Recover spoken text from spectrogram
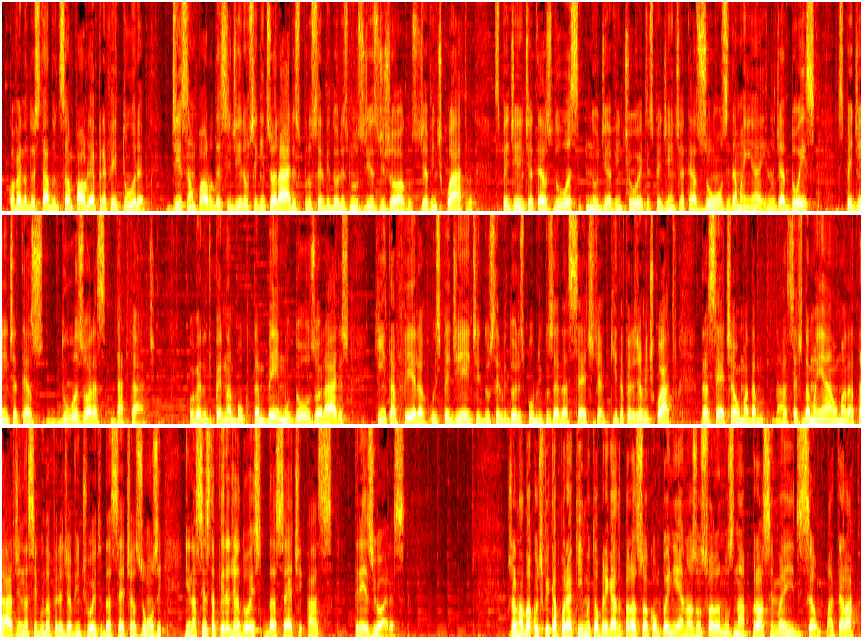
O governo do estado de São Paulo e a prefeitura de São Paulo decidiram os seguintes horários para os servidores nos dias de jogos. Dia 24, expediente até as 2, no dia 28, expediente até as 11 da manhã e no dia 2, expediente até as 2 horas da tarde. O governo de Pernambuco também mudou os horários. Quinta-feira, o expediente dos servidores públicos é das 7, quinta-feira, dia 24, das 7 a 1 da, às 7 da manhã a 1 da tarde, na segunda-feira, dia 28, das 7 às 11 e na sexta-feira, dia 2, das 7 às 13 horas. O Jornal da CUT fica por aqui. Muito obrigado pela sua companhia. Nós nos falamos na próxima edição. Até lá.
